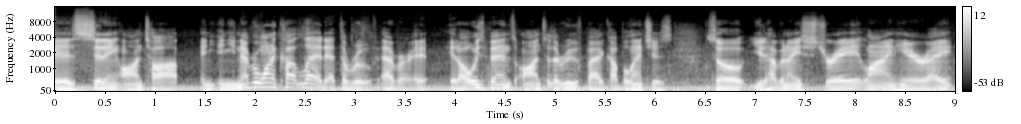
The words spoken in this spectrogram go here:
is sitting on top and, and you never want to cut lead at the roof ever. It, it always bends onto the roof by a couple inches. So you'd have a nice straight line here, right?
